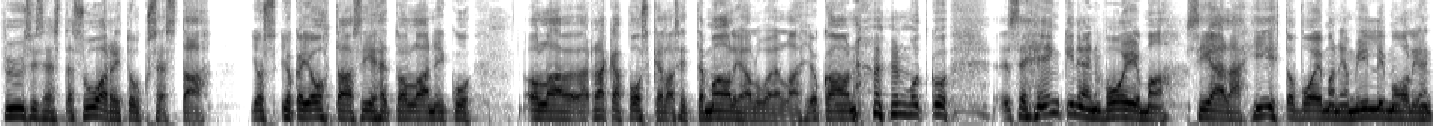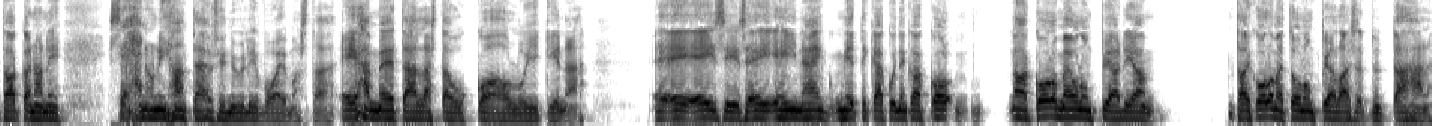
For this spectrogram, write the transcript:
fyysisestä suorituksesta – jos, joka johtaa siihen, että ollaan, niin kuin, ollaan räkäposkella sitten maalialueella, joka on, mutta kun se henkinen voima siellä hiihtovoiman ja millimoolien takana, niin sehän on ihan täysin ylivoimasta. Eihän me tällaista ukkoa ollut ikinä. Ei, ei siis, ei, ei näin, miettikää kuitenkaan kolme olympiadia tai kolmet olympialaiset nyt tähän,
